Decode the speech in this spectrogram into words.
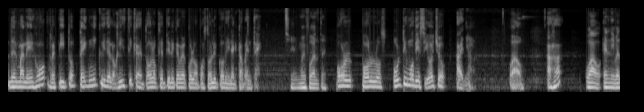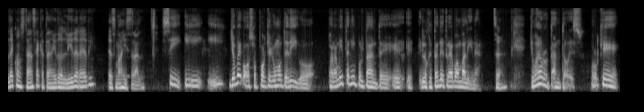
del manejo, repito, técnico y de logística de todo lo que tiene que ver con lo apostólico directamente. Sí, muy fuerte. Por, por los últimos 18 años. Wow. Ajá. Wow, el nivel de constancia que ha tenido el líder Eddie es magistral. Sí, y, y yo me gozo porque, como te digo, para mí es tan importante eh, eh, los que están detrás de bambalinas. Sí. Yo valoro tanto eso, porque,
